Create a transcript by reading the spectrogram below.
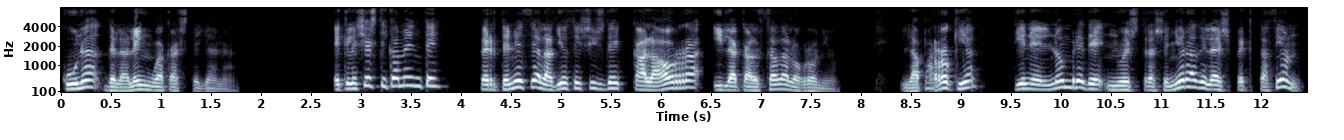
cuna de la lengua castellana. Eclesiásticamente pertenece a la diócesis de Calahorra y la Calzada Logroño. La parroquia tiene el nombre de Nuestra Señora de la Expectación,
